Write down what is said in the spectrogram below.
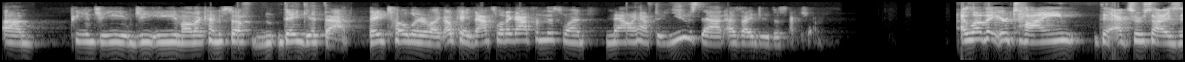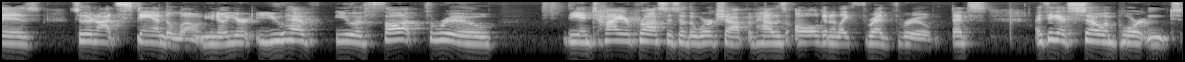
um, P&G and GE and all that kind of stuff, they get that. They totally are like, okay, that's what I got from this one. Now I have to use that as I do this next one. I love that you're tying the exercises so they're not standalone. You know, you're you have you have thought through the entire process of the workshop of how this all going to like thread through. That's I think that's so important,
